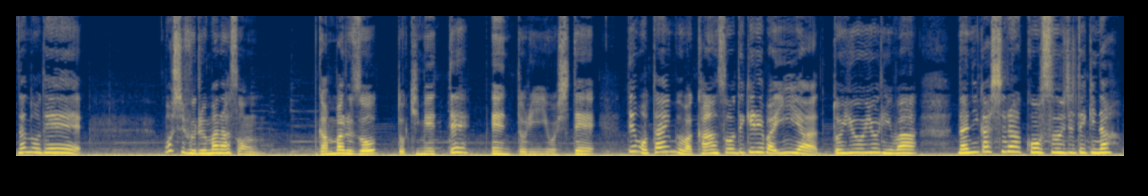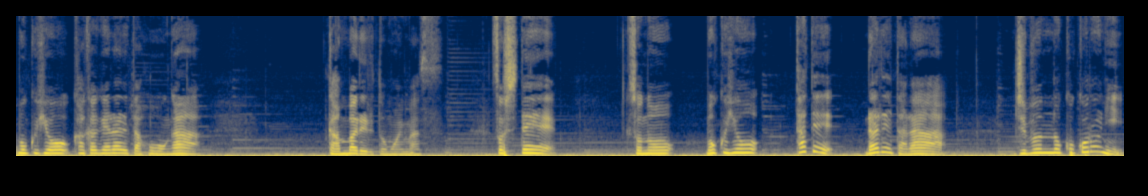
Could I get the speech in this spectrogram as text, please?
なのでもしフルマラソン頑張るぞと決めてエントリーをしてでもタイムは完走できればいいやというよりは何かしらこう数字的な目標を掲げられた方が頑張れると思います。そしてその目標立てられたら自分の心に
